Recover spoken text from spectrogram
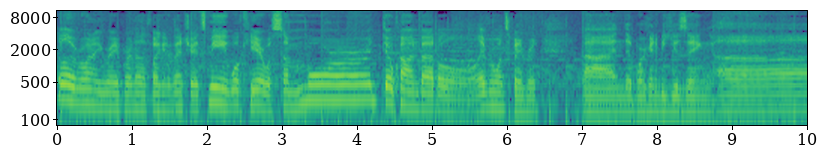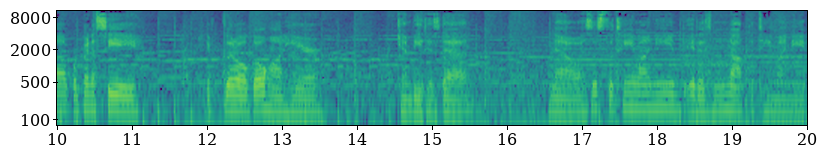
Hello everyone, are you ready for another fucking adventure? It's me, Wook here with some more Dokkan Battle, everyone's favorite. Uh, and we're gonna be using, uh, we're gonna see if good old Gohan here can beat his dad. Now, is this the team I need? It is not the team I need.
